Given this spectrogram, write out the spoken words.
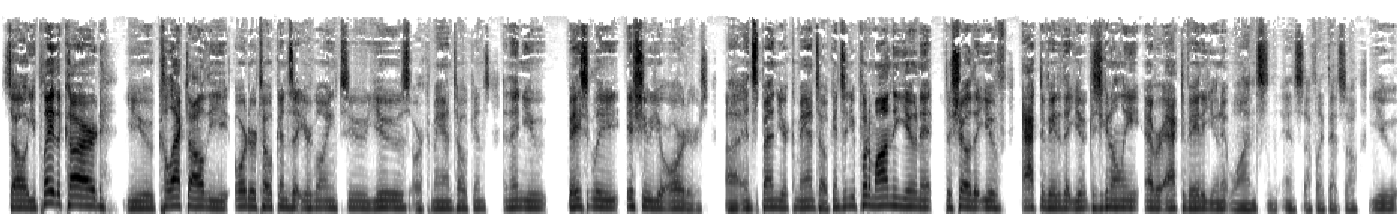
So you play the card, you collect all the order tokens that you're going to use or command tokens, and then you basically issue your orders uh, and spend your command tokens and you put them on the unit to show that you've activated that unit because you can only ever activate a unit once and, and stuff like that. So you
